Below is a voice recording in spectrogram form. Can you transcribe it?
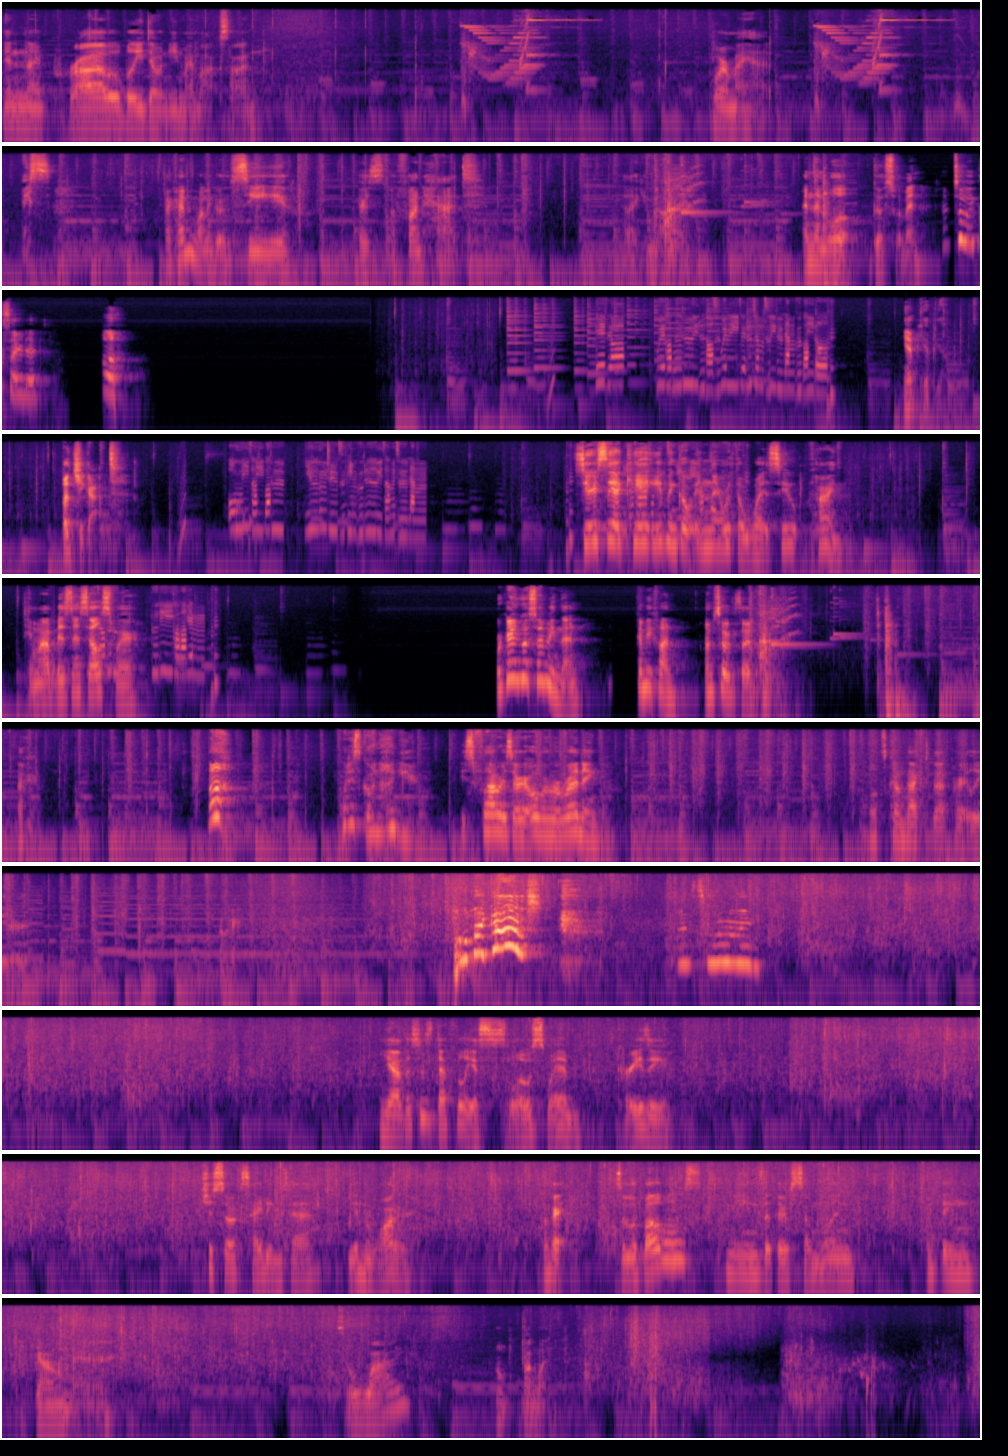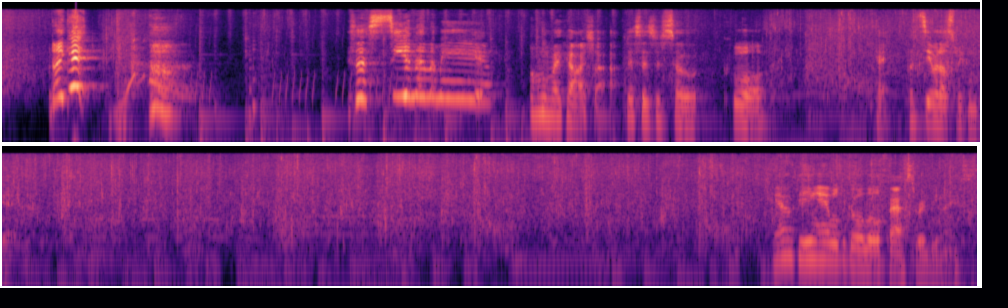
And I probably don't need my Mox on. Or my hat. Nice. I kind of want to go see there's a fun hat that I can buy. And then we'll go swimming. I'm so excited. Oh. Yep, yep, yep. What you got? Seriously, I can't even go in there with a wetsuit? Fine. Take my business elsewhere. We're gonna go swimming then. It's gonna be fun. I'm so excited. Okay. Ah! What is going on here? These flowers are overrunning. Let's come back to that part later. Yeah, this is definitely a slow swim. Crazy. It's just so exciting to be in the water. Okay, so the bubbles means that there's someone, something down there. So why? Oh, wrong one. My gosh, uh, this is just so cool. Okay, let's see what else we can get. Yeah, being able to go a little faster would be nice.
